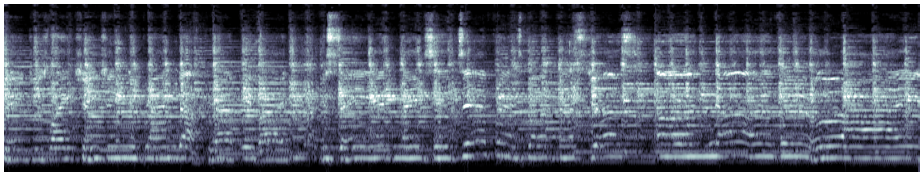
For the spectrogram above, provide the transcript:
changes, like changing the brand of crap we buy. We say it makes a difference, but that's just another lie.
